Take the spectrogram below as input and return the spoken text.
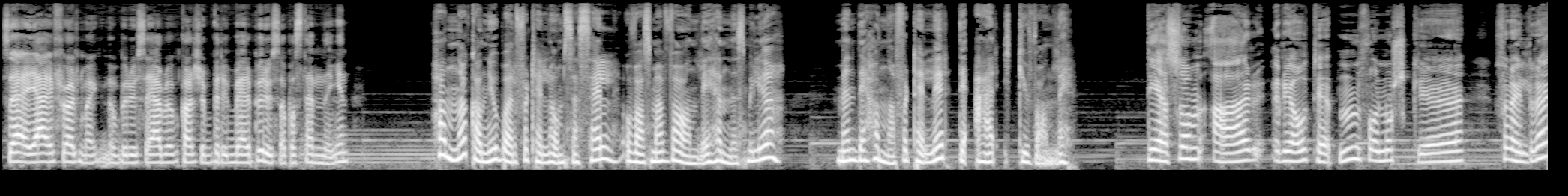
Så jeg, jeg følte meg ikke noe berusa. Jeg ble kanskje mer berusa på stemningen. Hanna kan jo bare fortelle om seg selv og hva som er vanlig i hennes miljø. Men det Hanna forteller, det er ikke uvanlig. Det som er realiteten for norske foreldre,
